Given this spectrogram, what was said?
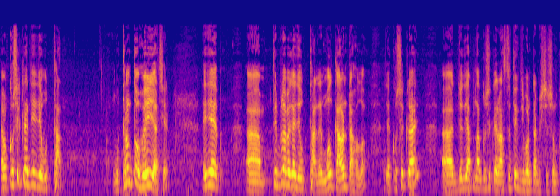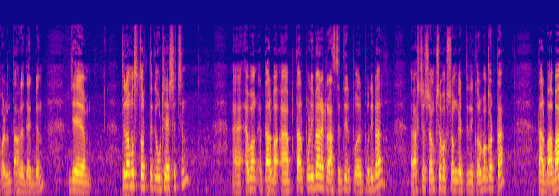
এবং কৌশিক রায় যে উত্থান উত্থান তো হয়েই আছে। এই যে তীব্র বেগে যে উত্থানের মূল কারণটা হলো যে কৌশিক রায় যদি আপনার কৌশিক রায় রাজনৈতিক জীবনটা বিশ্লেষণ করেন, তাহলে দেখবেন যে তৃণমূল স্তর থেকে উঠে এসেছেন এবং তার তার পরিবার একটা রাজনীতির পরিবার, রাষ্ট্রীয় স্বয়ংসেবক সংঘের তিনি কর্মকর্তা, তার বাবা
